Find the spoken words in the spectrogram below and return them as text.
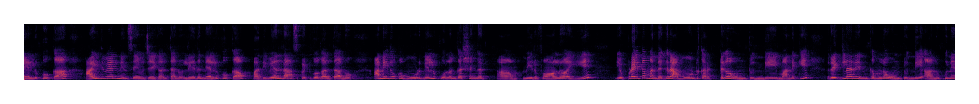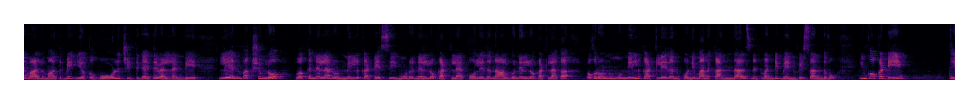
నెలకొక ఐదు వేలు నేను సేవ్ చేయగలుగుతాను లేదా నెలకొక పదివేలు దాచి పెట్టుకోగలుగుతాను అనేది ఒక మూడు నెలలు కూలంకషంగా మీరు ఫాలో అయ్యి ఎప్పుడైతే మన దగ్గర అమౌంట్ కరెక్ట్గా ఉంటుంది మనకి రెగ్యులర్ ఇన్కంలో ఉంటుంది అనుకునే వాళ్ళు మాత్రమే ఈ యొక్క గోల్డ్ చిట్టుకి అయితే వెళ్ళండి. లేని పక్షంలో ఒక నెల రెండు నెలలు కట్టేసి మూడు నెలల్లో కట్టలేకో లేదా నాలుగో నెలలో కట్టలేక ఒక రెండు మూడు నెలలు కట్టలేదనుకోండి మనకు అందాల్సినటువంటి బెనిఫిట్స్ అందవు. ఇంకొకటి ఈ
